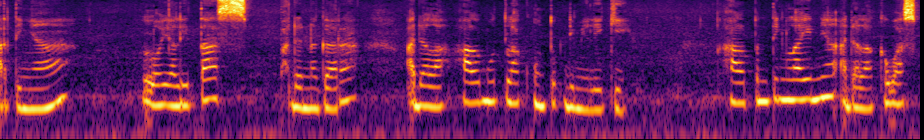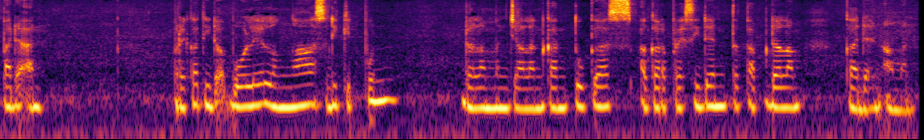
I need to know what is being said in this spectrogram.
Artinya, loyalitas pada negara adalah hal mutlak untuk dimiliki. Hal penting lainnya adalah kewaspadaan. Mereka tidak boleh lengah sedikit pun dalam menjalankan tugas agar presiden tetap dalam keadaan aman.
